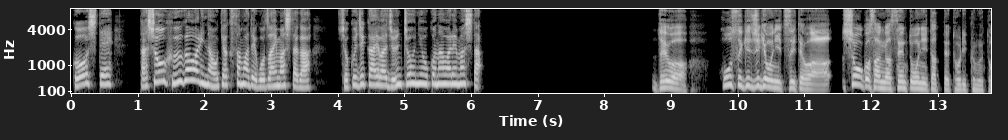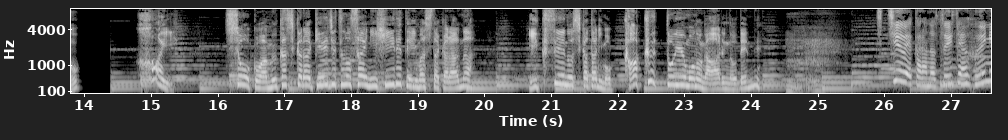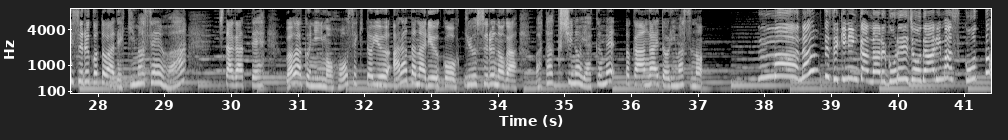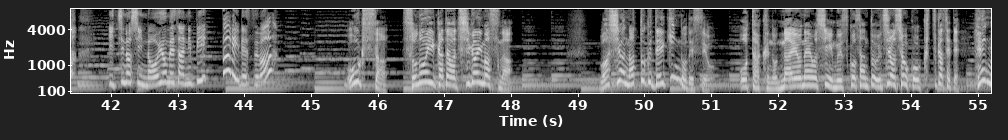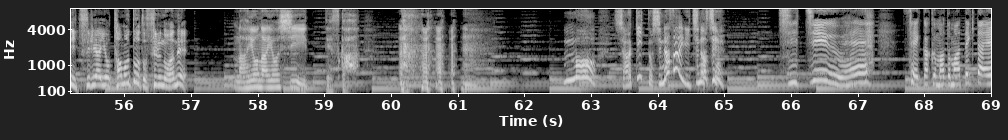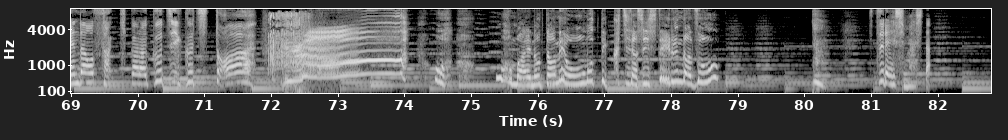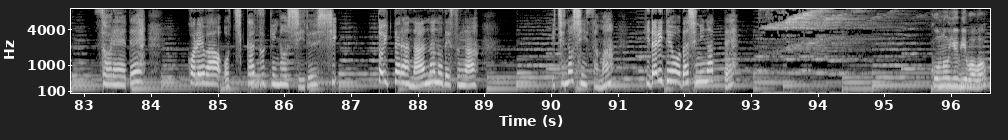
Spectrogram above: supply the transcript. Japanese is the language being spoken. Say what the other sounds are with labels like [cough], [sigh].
こうして多少風変わりなお客様でございましたが、食事会は順調に行われました。では、宝石事業については、翔子さんが先頭に立って取り組むと？はい。翔子は昔から芸術の際に秀でていましたからな。育成の仕方にも格というものがあるのでね。父上からの推薦を不意にすることはできませんわ。したがって、我が国にも宝石という新たな流行を普及するのが私の役目と考えておりますの。まあ、なんて責任感のあるご令嬢でありますこと。一之進のお嫁さんにぴったりですわ。奥さん、その言い方は違いますな。わしは納得できんのですよ。オタクのなよなよしい息子さんとうちの証拠をくっつかせて変に釣り合いを保とうとするのはね。なよなよしいですか。もう、シャキッとしなさい、一之進父上。せっかくまとまってきた縁談をさっきからぐちぐちと。お、お前のためを思って口出ししているんだぞ。失礼しました。それで、これはお近づきの印と言ったら何なのですが、一之進様、左手をお出しになって。この指輪は？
